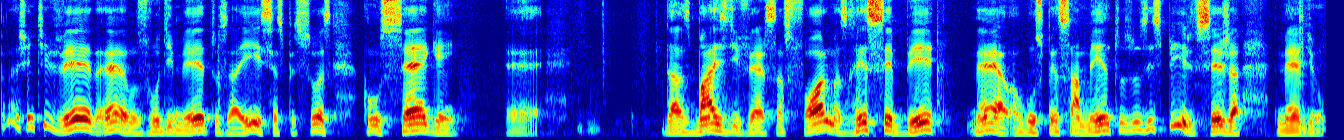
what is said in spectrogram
para a gente ver né, os rudimentos aí, se as pessoas conseguem, é, das mais diversas formas, receber né, alguns pensamentos dos espíritos, seja médium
